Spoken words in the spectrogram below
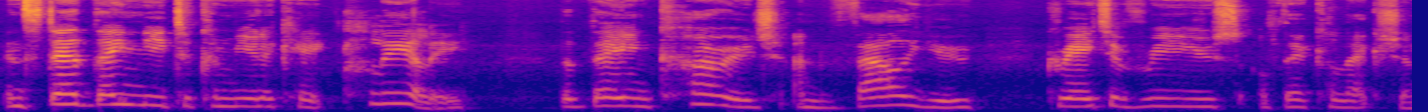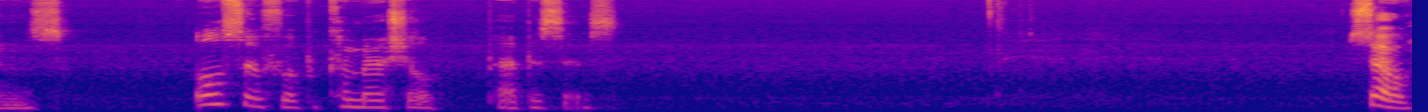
Instead, they need to communicate clearly that they encourage and value creative reuse of their collections, also for commercial purposes. So,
